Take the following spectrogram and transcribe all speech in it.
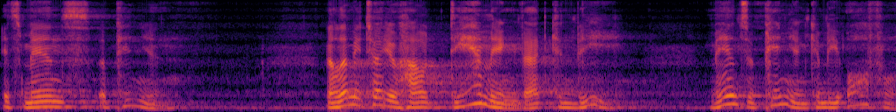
It's man's opinion. Now, let me tell you how damning that can be. Man's opinion can be awful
